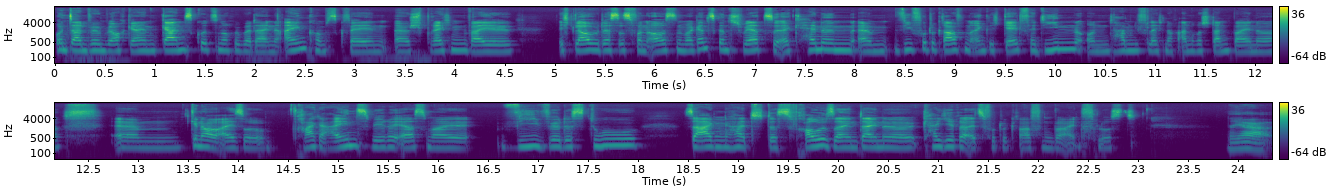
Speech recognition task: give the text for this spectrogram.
und dann würden wir auch gerne ganz kurz noch über deine Einkommensquellen äh, sprechen, weil ich glaube, das ist von außen immer ganz, ganz schwer zu erkennen, ähm, wie Fotografen eigentlich Geld verdienen und haben die vielleicht noch andere Standbeine. Ähm, genau, also Frage 1 wäre erstmal, wie würdest du sagen, hat das Frausein deine Karriere als Fotografin beeinflusst? Naja,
